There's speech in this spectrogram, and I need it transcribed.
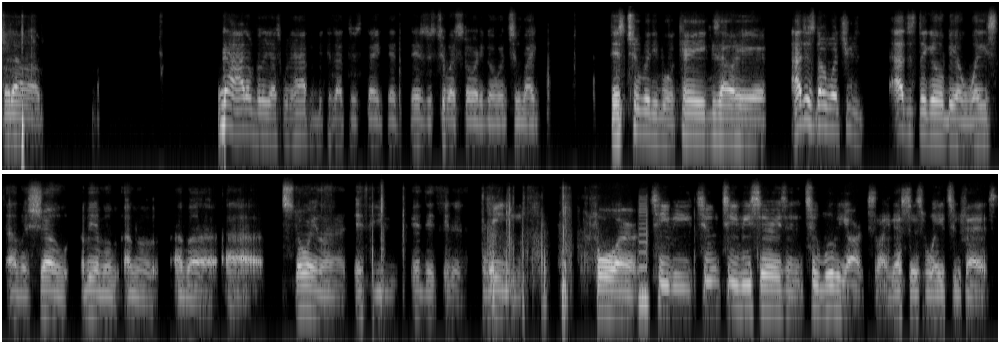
But um, no, I don't believe that's what happened because I just think that there's just too much story to go into. Like, there's too many more kings out here. I just don't want you to. I just think it would be a waste of a show. I mean, of a of a of a uh, storyline if you ended in a three, four TV, two TV series and two movie arcs. Like that's just way too fast.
